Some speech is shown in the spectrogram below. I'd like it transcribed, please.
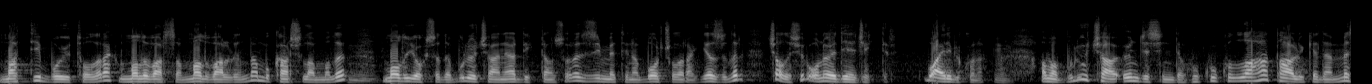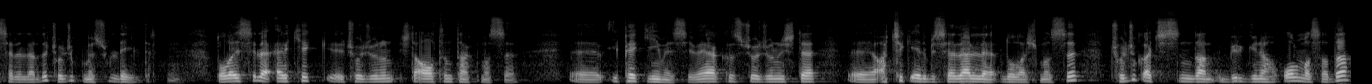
maddi boyutu olarak malı varsa mal varlığından bu karşılanmalı. Malı yoksa da buluğ çağına erdikten sonra zimmetine borç olarak yazılır, çalışır onu ödeyecektir. Bu ayrı bir konu. Ama buluğ çağı öncesinde hukukullah'a tahallük eden meselelerde çocuk mesul değildir. Dolayısıyla erkek e, çocuğunun işte altın takması, e, ipek giymesi veya kız çocuğunun işte e, açık elbiselerle dolaşması çocuk açısından bir günah olmasa da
